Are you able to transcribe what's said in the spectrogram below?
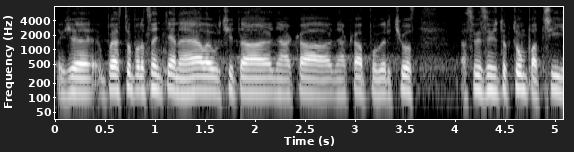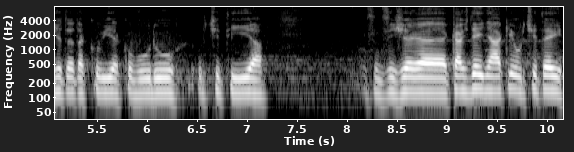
Takže úplně stoprocentně ne, ale určitá nějaká, nějaká pověrčivost. Já si myslím, že to k tomu patří, že to je takový jako vůdu určitý a myslím si, že každý nějaký určitý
